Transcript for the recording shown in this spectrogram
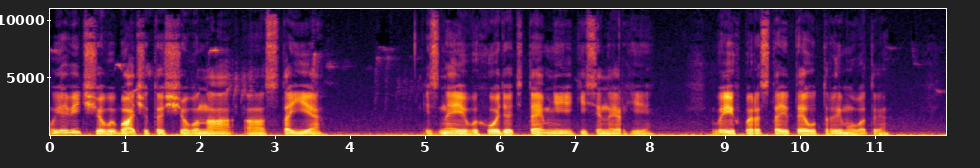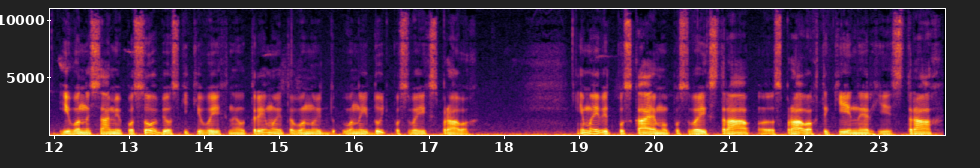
Уявіть, що ви бачите, що вона а, стає, із неї виходять темні якісь енергії, ви їх перестаєте утримувати. І вони самі по собі, оскільки ви їх не утримуєте, вони, вони йдуть по своїх справах. І ми відпускаємо по своїх стра- е, справах такі енергії: страх.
